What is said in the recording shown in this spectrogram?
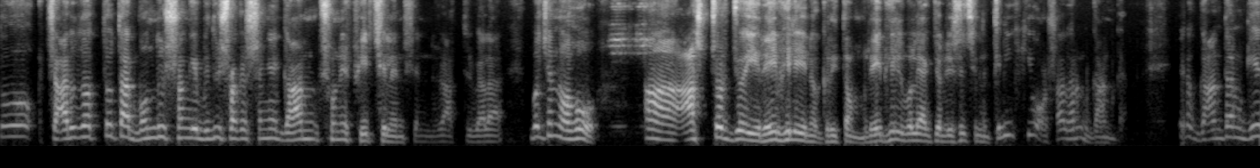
তো চারু দত্ত তার বন্ধুর সঙ্গে বিদূষকের সঙ্গে গান শুনে ফিরছিলেন সে রাত্রিবেলা। বলছেন অহো আশ্চর্য এই রেভিলিন গৃতম রেভিল বলে একজন এসেছিলেন। তিনি কি অসাধারণ গান গান। এটা গান টান গিয়ে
